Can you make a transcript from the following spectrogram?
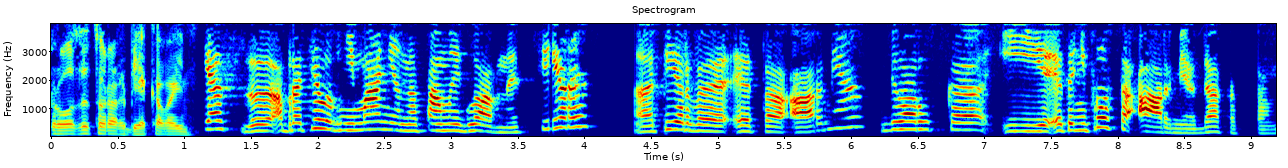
Розы Турарбекавай. Я с- обратила внимание на самые главные сферы. а, Первое – это армия белорусская, и это не просто армия, да, как там,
